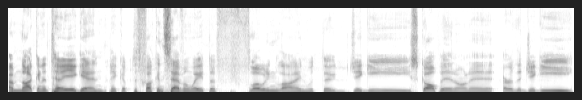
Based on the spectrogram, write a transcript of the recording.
I'm not going to tell you again. Pick up the fucking seven weight, the floating line with the jiggy sculpin on it, or the jiggy,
